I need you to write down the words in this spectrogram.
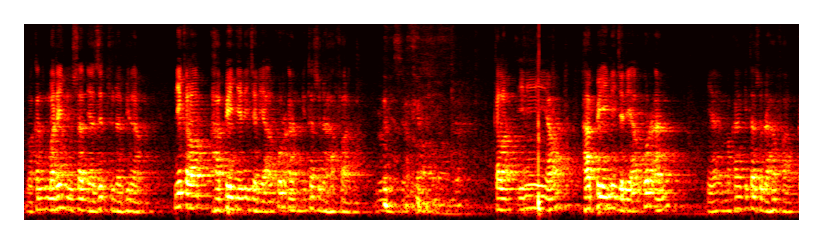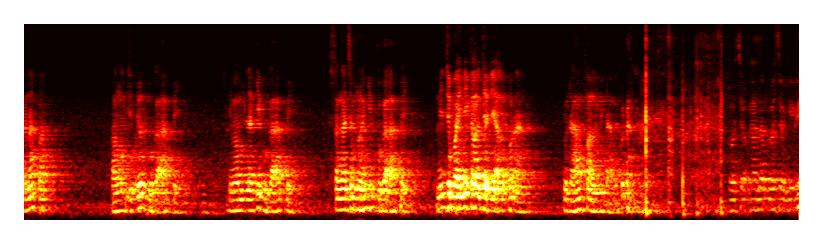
Bahkan kemarin Ustadz Yazid sudah bilang, ini kalau HP-nya ini jadi Al-Quran, kita sudah hafal. Kalau ini ya HP ini jadi Al-Quran, ya maka kita sudah hafal. Kenapa? Bangun tidur buka HP, lima menit lagi buka HP, setengah jam lagi buka HP. Ini coba ini kalau jadi Al-Quran, sudah hafal kita Al-Quran. Pojok kanan, pojok kiri.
